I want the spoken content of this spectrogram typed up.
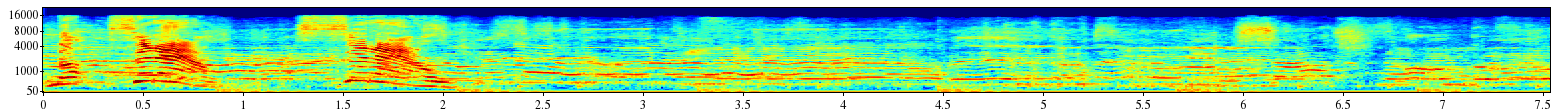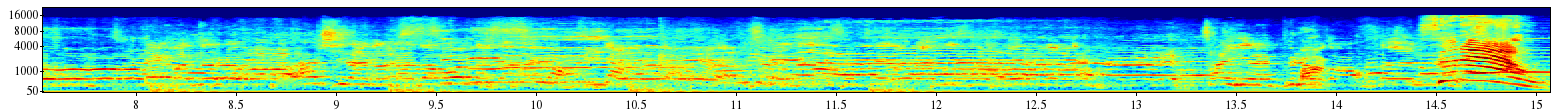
No, sit down. Sit down. Sit down.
